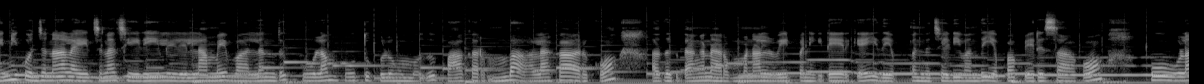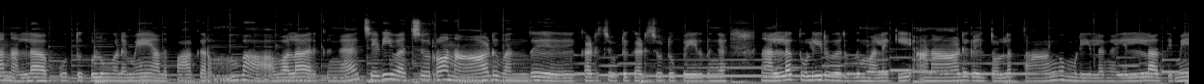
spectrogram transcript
இனி கொஞ்ச நாள் ஆயிடுச்சுன்னா செடிகள் எல்லாமே வளர்ந்து பூலாம் பூத்து குலுங்கும்போது பார்க்க ரொம்ப அழகாக இருக்கும். அதுக்கு தாங்க நான் ரொம்ப நாள் வெயிட் பண்ணிக்கிட்டே இருக்கேன். இது எப்போ இந்த செடி வந்து எப்போ பெருசாகும்? பூவெலாம் நல்லா பூத்து குலுங்கணுமே அதை பார்க்க ரொம்ப ஆவலாக இருக்குங்க. செடி வச்சிடுறோம் ஆனால் ஆடு வந்து கடிச்சு விட்டு கடிச்சு விட்டு போயிடுதுங்க நல்லா துளிர் வருது மலைக்கு ஆனால் ஆடுகள் தொல்லை தாங்க முடியலைங்க. எல்லாத்தையுமே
